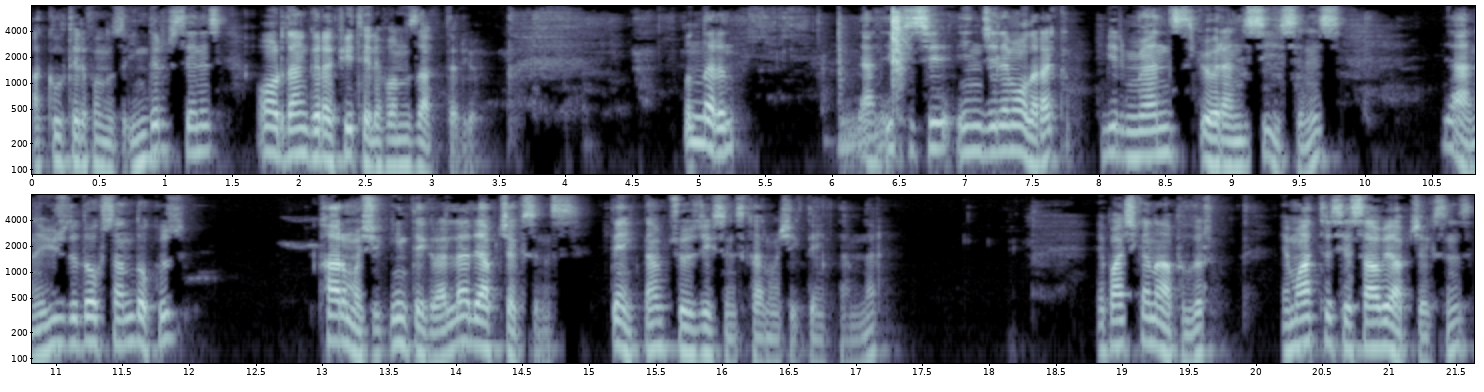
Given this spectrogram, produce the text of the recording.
akıllı telefonunuzu indirirseniz oradan grafiği telefonunuza aktarıyor. Bunların yani ikisi inceleme olarak bir mühendislik öğrencisiyseniz yani %99 karmaşık integraller yapacaksınız. Denklem çözeceksiniz karmaşık denklemler. E başka ne yapılır? E matris hesabı yapacaksınız.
